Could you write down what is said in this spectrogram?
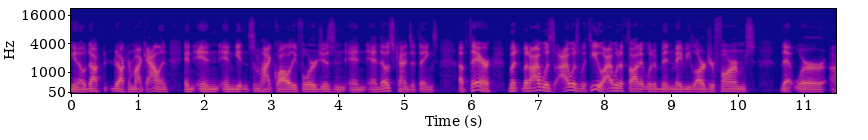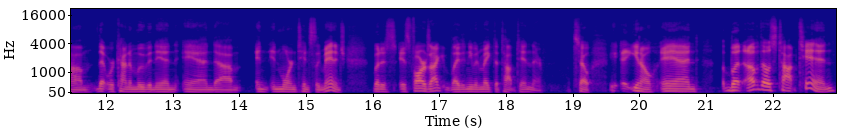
You know, Doctor Doctor Mike Allen, and and and getting some high quality forages and and and those kinds of things up there. But but I was I was with you. I would have thought it would have been maybe larger farms that were um, that were kind of moving in and um, and and more intensely managed. But as as far as I, they didn't even make the top ten there. So you know, and but of those top ten,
